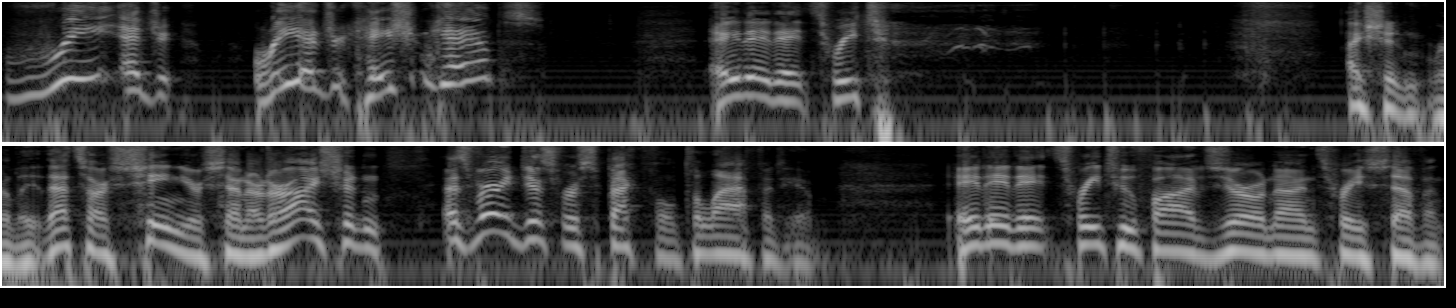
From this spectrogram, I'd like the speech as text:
Re-edu re-education camps? 888 I shouldn't really. That's our senior senator. I shouldn't. That's very disrespectful to laugh at him. 888 325 0937.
